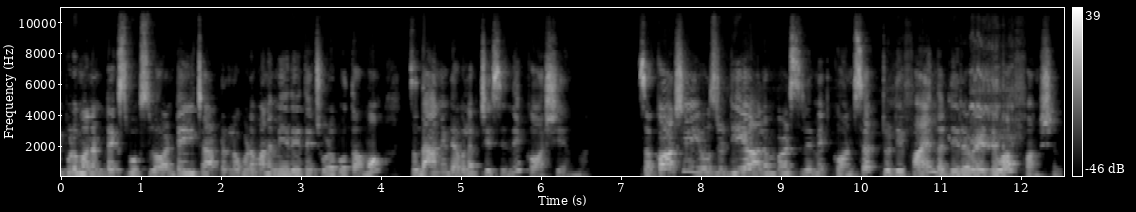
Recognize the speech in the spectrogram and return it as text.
ఇప్పుడు మనం టెక్స్ట్ బుక్స్లో అంటే ఈ చాప్టర్లో కూడా మనం ఏదైతే చూడబోతామో సో దాన్ని డెవలప్ చేసింది కాషి అనమాట so Cauchy used d'Alembert's limit concept to define the derivative of function.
